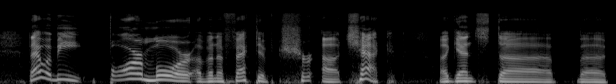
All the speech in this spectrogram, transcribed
that would be far more of an effective uh, check against uh, the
